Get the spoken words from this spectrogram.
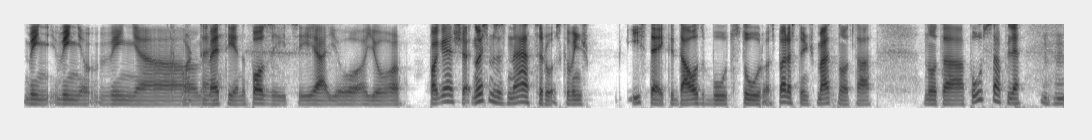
viņa, viņa, viņa Forte. metiena pozīcija, jā, jo, jo pagājušajā, nu, vismaz es neatceros, ka viņš izteikti daudz būtu stūros. Parasti viņš met no tā, no tā pusapļa, Mhm.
